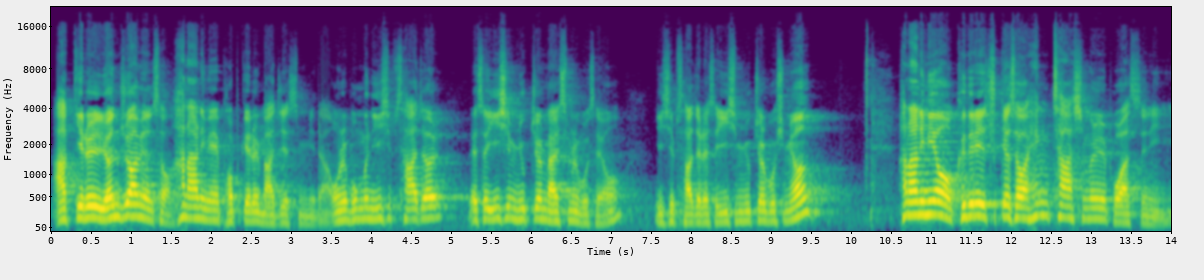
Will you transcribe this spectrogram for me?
악기를 연주하면서 하나님의 법궤를 맞이했습니다. 오늘 본문 24절에서 26절 말씀을 보세요. 24절에서 26절 보시면 하나님이여 그들이 주께서 행차하심을 보았으니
